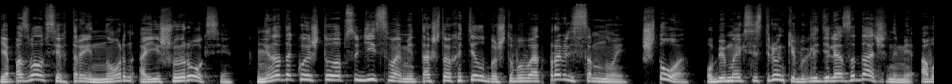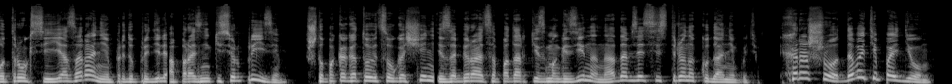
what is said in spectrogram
Я позвал всех троих Норн, Аишу и Рокси. Мне надо кое-что обсудить с вами, так что я хотел бы, чтобы вы отправились со мной. Что? Обе моих сестренки выглядели озадаченными, а вот Рокси я заранее предупредил о празднике-сюрпризе. Что пока готовится угощение и забираются подарки из магазина, надо взять сестренок куда-нибудь. Хорошо, давайте пойдем.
